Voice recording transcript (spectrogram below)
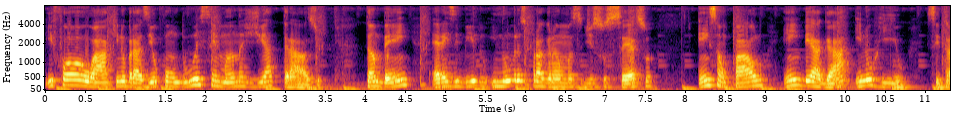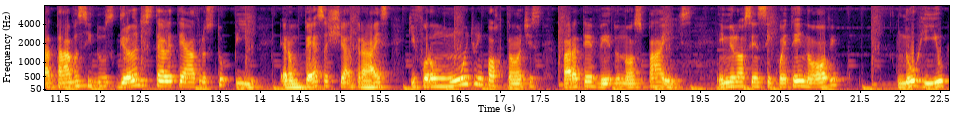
e foi ao ar aqui no Brasil com duas semanas de atraso. Também era exibido inúmeros programas de sucesso em São Paulo, em BH e no Rio. Se tratava-se dos grandes teleteatros Tupi. Eram peças teatrais que foram muito importantes para a TV do nosso país. Em 1959, no Rio,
